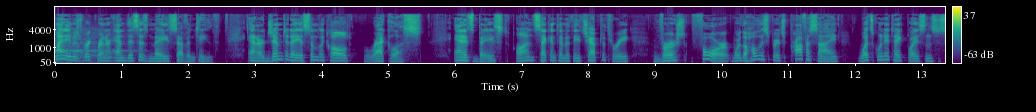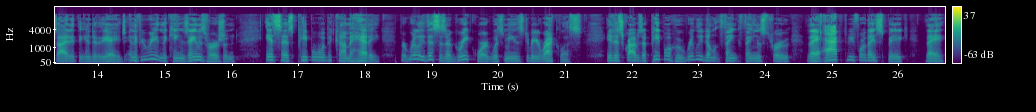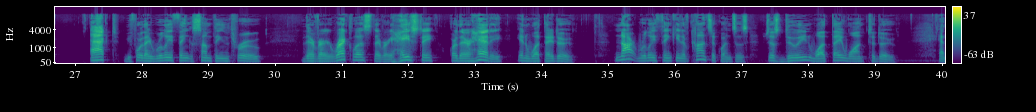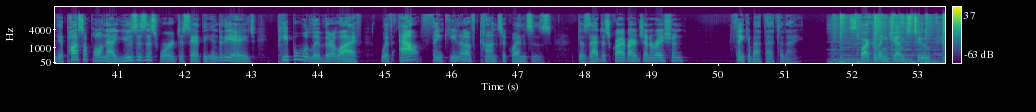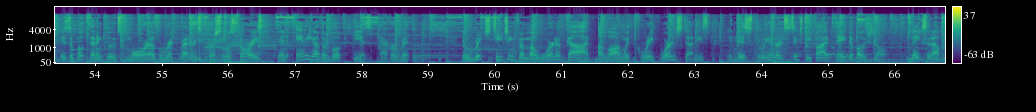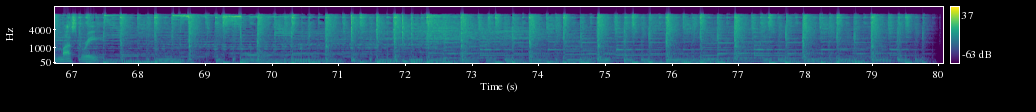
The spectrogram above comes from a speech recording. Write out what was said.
My name is Rick Renner, and this is May 17th. And our gem today is simply called Reckless. And it's based on 2 Timothy chapter 3, verse 4, where the Holy Spirit's prophesying what's going to take place in society at the end of the age. And if you read in the King James Version, it says people will become heady. But really, this is a Greek word which means to be reckless. It describes a people who really don't think things through. They act before they speak, they act before they really think something through. They're very reckless, they're very hasty, or they're heady in what they do. Not really thinking of consequences, just doing what they want to do. And the Apostle Paul now uses this word to say at the end of the age, people will live their life without thinking of consequences. Does that describe our generation? Think about that today. Sparkling Gems 2 is a book that includes more of Rick Renner's personal stories than any other book he has ever written. The rich teaching from the Word of God, along with Greek word studies, in this 365 day devotional makes it a must read.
